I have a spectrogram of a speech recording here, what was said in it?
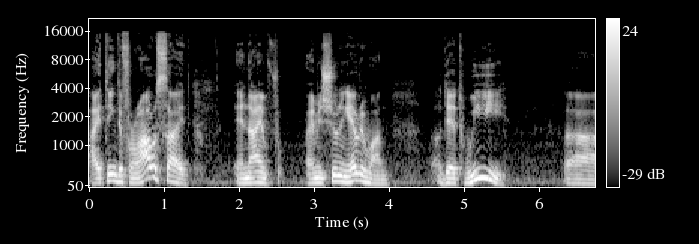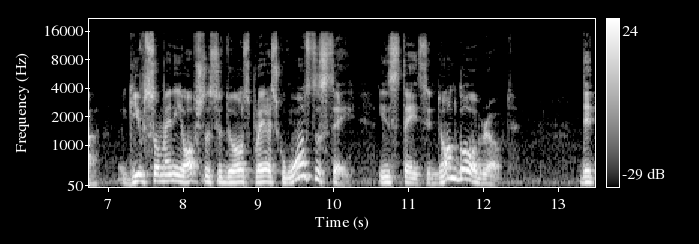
I think that from our side, and I'm I'm assuring everyone uh, that we uh, give so many options to those players who wants to stay in states and don't go abroad that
